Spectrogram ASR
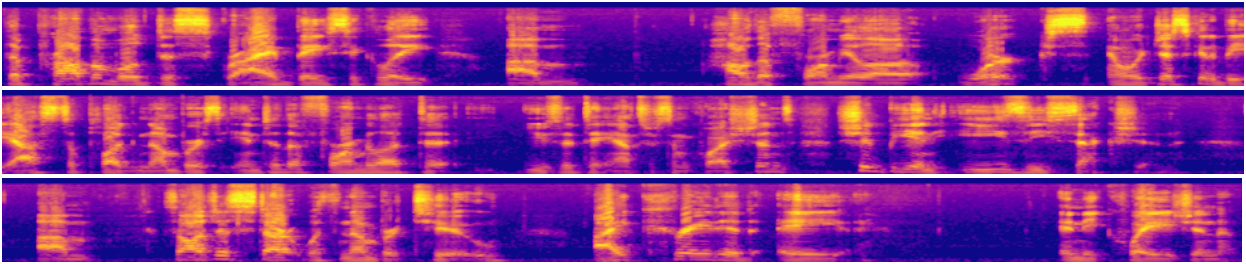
The problem will describe basically um, how the formula works, and we're just going to be asked to plug numbers into the formula to use it to answer some questions. Should be an easy section. Um, so I'll just start with number two. I created a an equation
